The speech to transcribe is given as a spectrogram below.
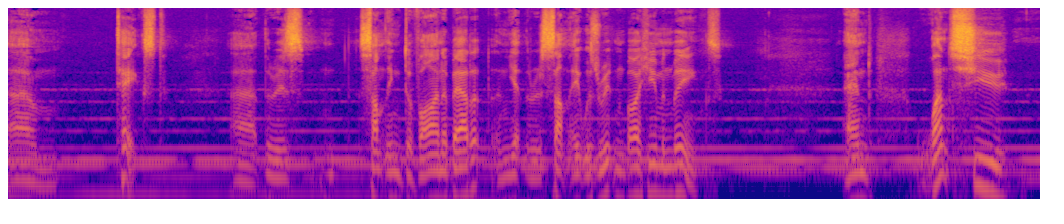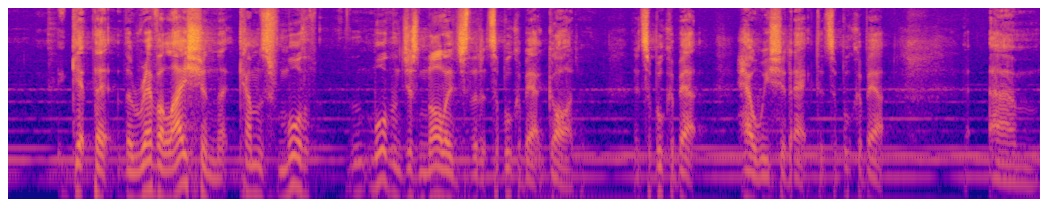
um, text. Uh, there is something divine about it, and yet there is something. It was written by human beings, and once you get the, the revelation that comes from more, more than just knowledge that it's a book about God, it's a book about how we should act, it's a book about um,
